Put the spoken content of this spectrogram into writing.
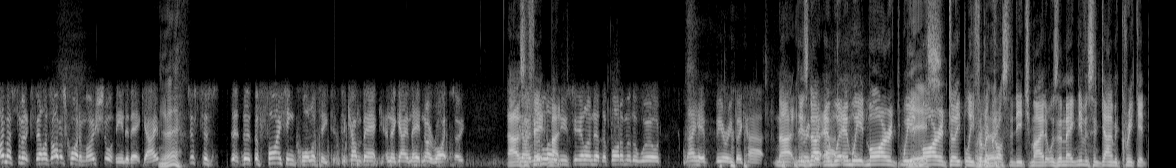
I must admit, fellas, I was quite emotional at the end of that game. Yeah. Just to, the, the, the fighting quality to, to come back in a game they had no right to. Uh, You a know, fair- little old mate, New Zealand at the bottom of the world, they have very big hearts. No, there's Very no, big and we, heart, and we that's admire it. We Yes, admire it deeply from across the ditch, mate. It was a magnificent game of cricket,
